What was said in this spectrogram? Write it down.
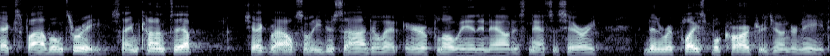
X503. Same concept, check valves on either side to let air flow in and out as necessary, and then a replaceable cartridge underneath.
